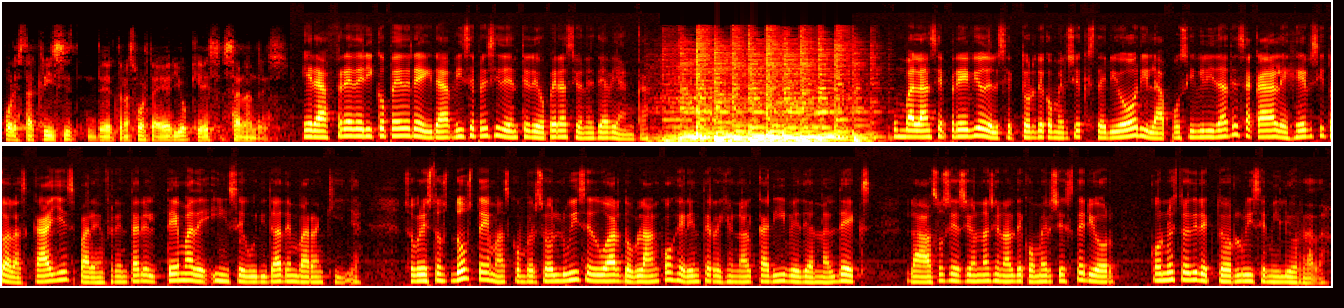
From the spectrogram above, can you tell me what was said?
por esta crisis del transporte aéreo que es San Andrés. Era Federico Pedreira, vicepresidente de operaciones de Avianca un balance previo del sector de comercio exterior y la posibilidad de sacar al ejército a las calles para enfrentar el tema de inseguridad en Barranquilla. Sobre estos dos temas conversó Luis Eduardo Blanco, gerente regional Caribe de Analdex, la Asociación Nacional de Comercio Exterior, con nuestro director Luis Emilio Rada.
